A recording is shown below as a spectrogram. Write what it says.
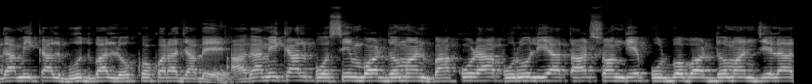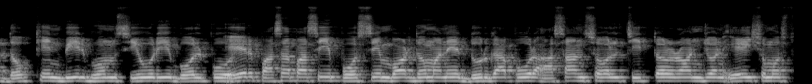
আগামীকাল বুধবার লক্ষ্য করা যাবে। আগামীকাল পশ্চিম বর্ধমান, বাঁকুড়া, পুরুলিয়া, তার সঙ্গে পূর্ব বর্ধমান জেলা, দক্ষিণ বীরভূম, সিউড়ি, বোলপুর। এর পাশাপাশি পশ্চিম বর্ধমানের দুর্গাপুর, আসানসোল, চিত্তরঞ্জন এই সমস্ত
